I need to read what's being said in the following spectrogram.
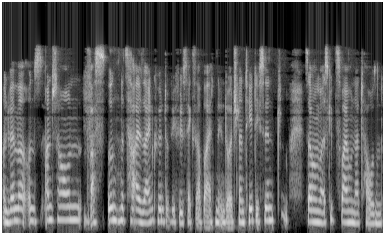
Und wenn wir uns anschauen, was irgendeine Zahl sein könnte, wie viele Sexarbeiten in Deutschland tätig sind, sagen wir mal, es gibt 200.000,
